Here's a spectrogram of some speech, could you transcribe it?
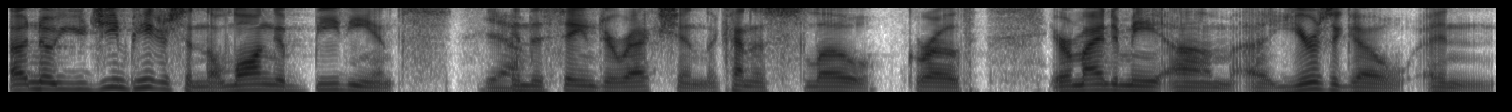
uh, no Eugene Peterson, the long obedience Yeah. in the same direction, the kind of slow growth. It reminded me um, uh, years ago, and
